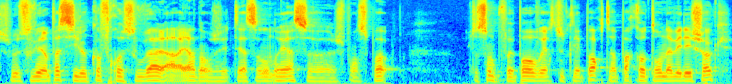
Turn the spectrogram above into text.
Je me souviens pas si le coffre s'ouvrait à l'arrière dans GTA San Andreas, euh, je pense pas. De toute façon on pouvait pas ouvrir toutes les portes, à part quand on avait des chocs.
